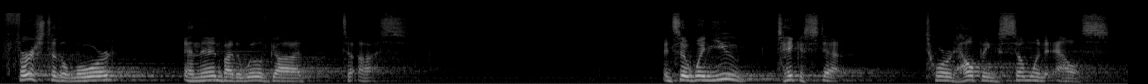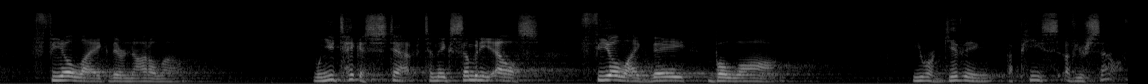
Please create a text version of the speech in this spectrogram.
first to the Lord, and then by the will of God to us. And so when you take a step toward helping someone else feel like they're not alone, when you take a step to make somebody else feel like they belong, you are giving a piece of yourself.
